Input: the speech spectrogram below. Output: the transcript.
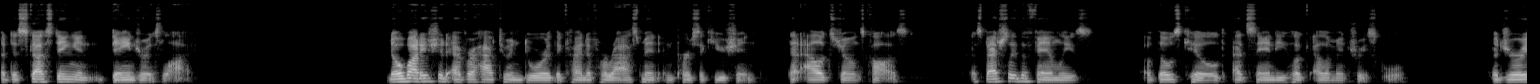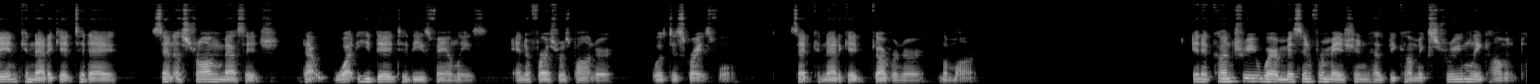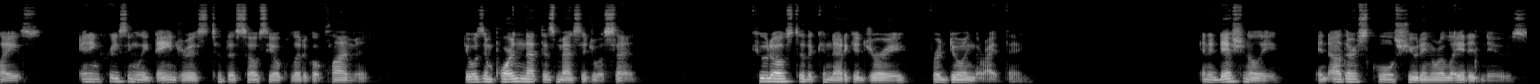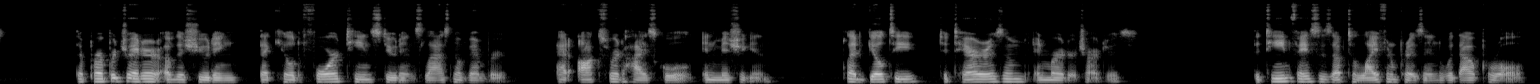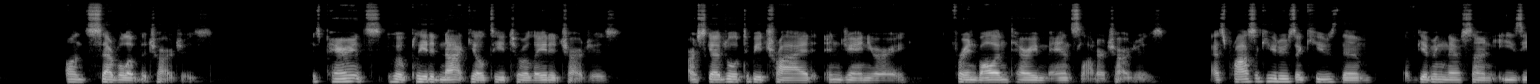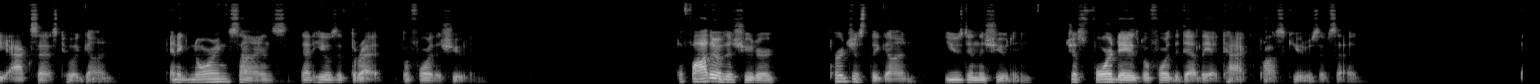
A disgusting and dangerous lie. Nobody should ever have to endure the kind of harassment and persecution that Alex Jones caused, especially the families of those killed at Sandy Hook Elementary School. A jury in Connecticut today sent a strong message that what he did to these families and a first responder was disgraceful, said Connecticut Governor Lamont. In a country where misinformation has become extremely commonplace and increasingly dangerous to the socio political climate, it was important that this message was sent. Kudos to the Connecticut jury for doing the right thing. And additionally, in other school shooting related news, the perpetrator of the shooting that killed four teen students last November at Oxford High School in Michigan pled guilty to terrorism and murder charges. The teen faces up to life in prison without parole on several of the charges. His parents, who have pleaded not guilty to related charges, are scheduled to be tried in January for involuntary manslaughter charges, as prosecutors accuse them of giving their son easy access to a gun and ignoring signs that he was a threat before the shooting. The father of the shooter purchased the gun used in the shooting just four days before the deadly attack, prosecutors have said.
